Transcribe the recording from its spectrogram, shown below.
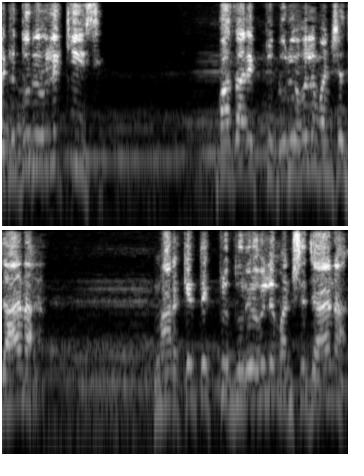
একটু দূরে হলে কি বাজার একটু দূরে হলে মানুষে যায় না। মার্কেট একটু দূরে হলে মানুষে যায় না।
